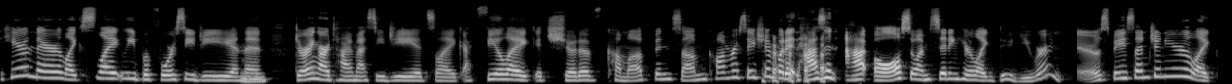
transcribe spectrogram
here and there, like slightly before CG, and then during our time at CG, it's like I feel like it should have come up in some conversation, but it hasn't at all. So I'm sitting here like, dude, you were an aerospace engineer? Like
